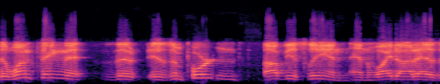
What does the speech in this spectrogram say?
the one thing that that is important, obviously, and and Wydot has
